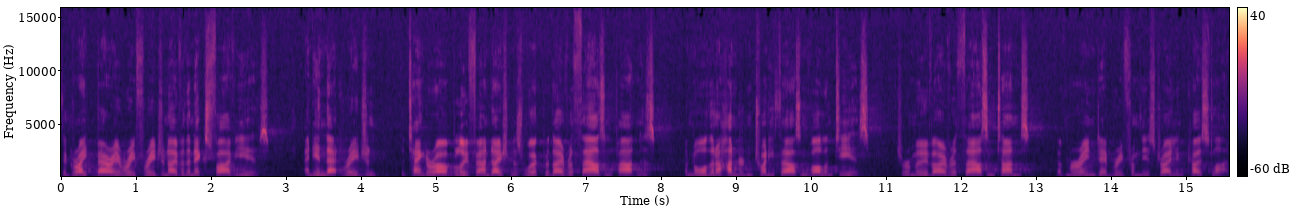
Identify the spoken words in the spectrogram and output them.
the Great Barrier Reef region over the next five years. And in that region, the Tangaroa Blue Foundation has worked with over 1,000 partners and more than 120,000 volunteers to remove over 1,000 tonnes of marine debris from the Australian coastline.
